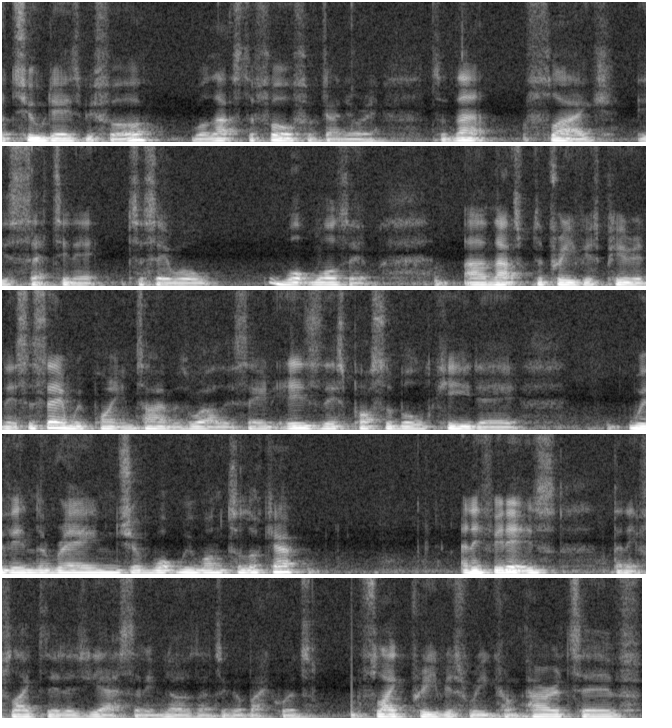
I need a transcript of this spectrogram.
two days before, well that's the 4th of January. So that flag is setting it to say, well, what was it? And that's the previous period. And it's the same with point in time as well. It's saying, is this possible key date within the range of what we want to look at. And if it is, then it flags it as yes, and it knows then to go backwards. Flag previous week comparative,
